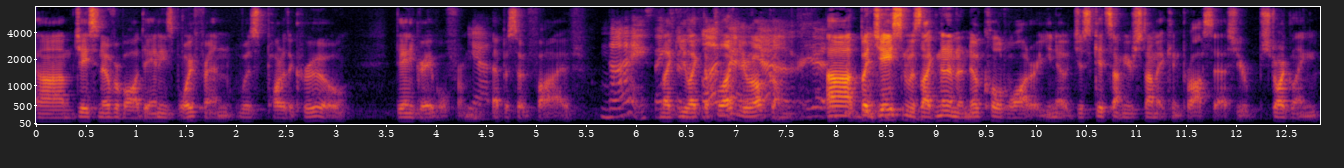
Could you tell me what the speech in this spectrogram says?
um, Jason Overball, Danny's boyfriend, was part of the crew. Danny Grable from Yeah. episode five. Nice. Thanks Like, you like the plug there. You're welcome. good. Uh, but Jason was like, no, no, no, no cold water. You know, just get something your stomach can process. You're struggling.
